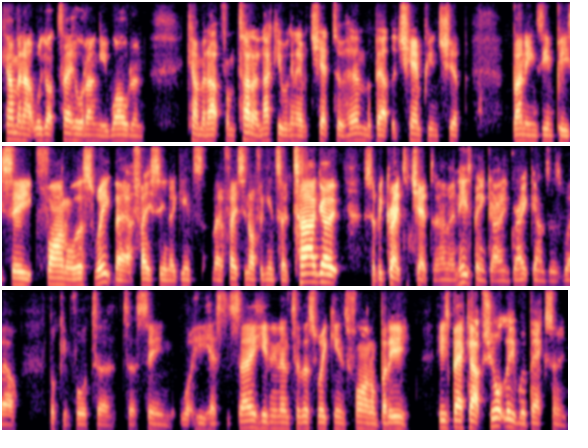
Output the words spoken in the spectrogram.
coming up, we've got Tehurangi Walden coming up from Taranaki. We're going to have a chat to him about the championship Bunnings NPC final this week. They are facing against they are facing off against Otago. So it'd be great to chat to him. And he's been going great guns as well. Looking forward to to seeing what he has to say heading into this weekend's final. But he he's back up shortly. We're back soon.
